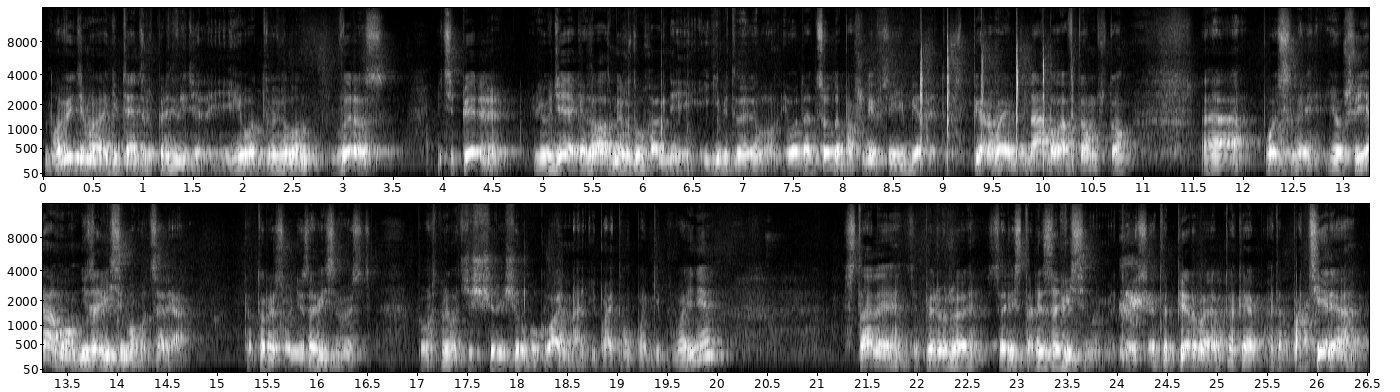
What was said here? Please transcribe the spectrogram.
Но, видимо, египтяне тоже предвидели. И вот Вавилон вырос, и теперь людей оказалось между двух огней, Египет и Вавилон. И вот отсюда пошли все и беды. То есть первая беда была в том, что э, после Иошиягу, независимого царя, который свою независимость воспринял чересчур буквально и поэтому погиб в войне, стали, теперь уже цари стали зависимыми. То есть это первая такая, это потеря,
